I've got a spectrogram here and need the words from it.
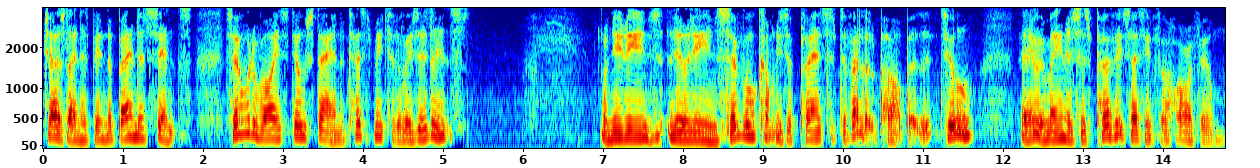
Jazzland has been abandoned since. Several of the rides still stand, a testimony to the resilience of New Orleans, several companies have plans to develop the park, but until then it remains as perfect setting for a horror film.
